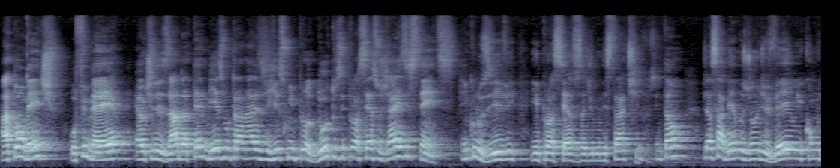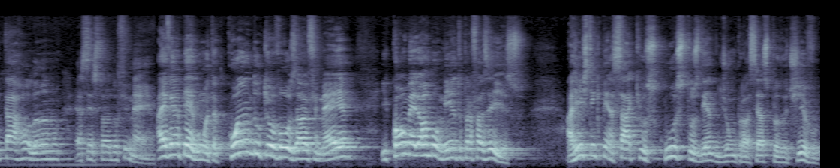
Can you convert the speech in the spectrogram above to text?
Atualmente, o FIMEA é utilizado até mesmo para análise de risco em produtos e processos já existentes, inclusive em processos administrativos. Então, já sabemos de onde veio e como está rolando essa história do FIMEA. Aí vem a pergunta, quando que eu vou usar o FIMEA e qual o melhor momento para fazer isso? A gente tem que pensar que os custos dentro de um processo produtivo,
